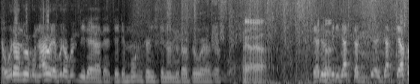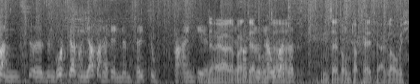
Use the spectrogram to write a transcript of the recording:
Der Oda Nobunaga, der wurde auch irgendwie der, der, der Dämonenkönig genannt oder so oder so. Ja, ja. Der hat irgendwie die ganze, äh, ganz Japan, äh, so einen großen Teil von Japan hat er in einem Feldzug vereint. Ja, ja, da war ein hat. ein sehr berühmter Feldherr, glaube ich.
